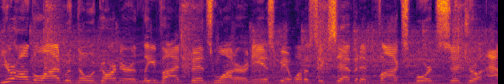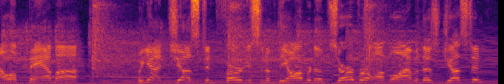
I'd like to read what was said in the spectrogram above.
You're on the line with Noah Gardner and Levi Fitzwater on ESPN 1067 and Fox Sports Central Alabama. We got Justin Ferguson of the Auburn Observer on the line with us. Justin,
